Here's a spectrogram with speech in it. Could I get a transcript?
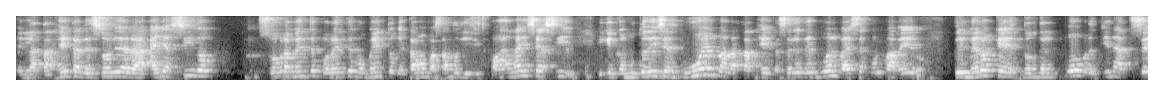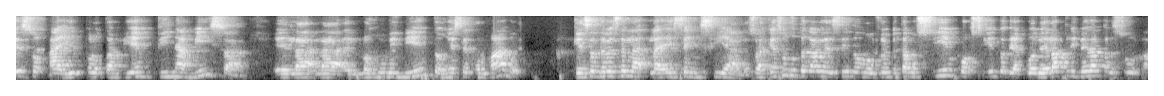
en la tarjeta de solidaridad haya sido solamente por este momento que estamos pasando difícil. Ojalá y sea así y que como usted dice, vuelva la tarjeta, se le devuelva ese colmadero. Primero que donde el pobre tiene acceso a ir, pero también dinamiza eh, los movimientos en ese colmado. Que eso debe ser la, esencial. O sea, que eso que usted acaba de decir, don estamos 100% de acuerdo. Es la primera persona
